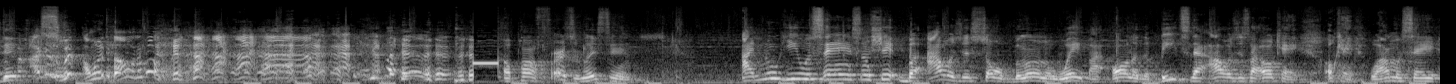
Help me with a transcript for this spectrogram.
Did, I got a whip. I want to. I want to bump. upon first listen, I knew he was saying some shit, but I was just so blown away by all of the beats that I was just like, okay, okay, well, I'm gonna say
